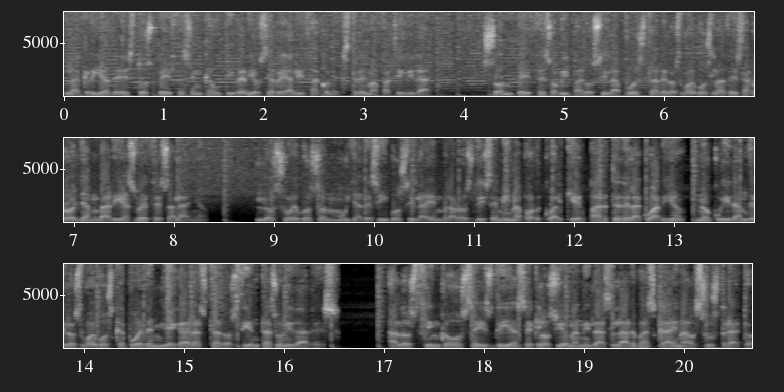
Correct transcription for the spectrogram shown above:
La cría de estos peces en cautiverio se realiza con extrema facilidad. Son peces ovíparos y la puesta de los huevos la desarrollan varias veces al año. Los huevos son muy adhesivos y la hembra los disemina por cualquier parte del acuario, no cuidan de los huevos que pueden llegar hasta 200 unidades. A los 5 o 6 días eclosionan y las larvas caen al sustrato.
